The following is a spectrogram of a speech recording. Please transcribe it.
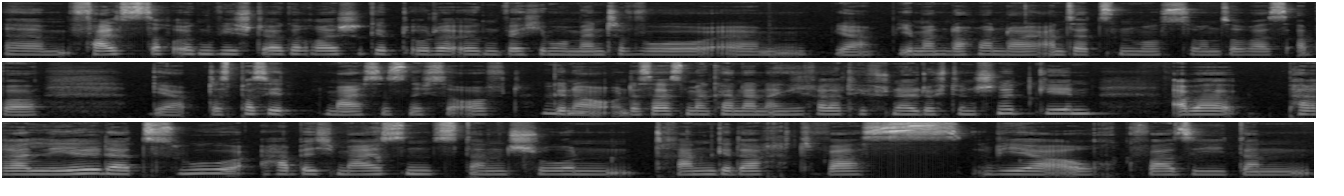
ähm, falls es doch irgendwie Störgeräusche gibt oder irgendwelche Momente, wo ähm, ja, jemand nochmal neu ansetzen musste und sowas. Aber ja, das passiert meistens nicht so oft. Mhm. Genau. Und das heißt, man kann dann eigentlich relativ schnell durch den Schnitt gehen. Aber parallel dazu habe ich meistens dann schon dran gedacht, was wir auch quasi dann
